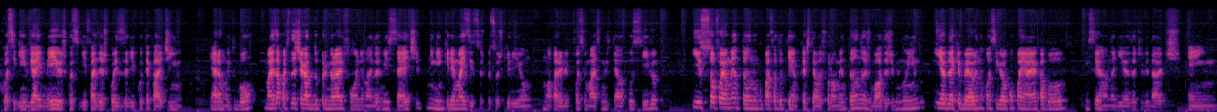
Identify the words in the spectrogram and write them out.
Conseguir enviar e-mails, conseguir fazer as coisas ali com o tecladinho era muito bom. Mas a partir da chegada do primeiro iPhone lá em 2007, ninguém queria mais isso. As pessoas queriam um aparelho que fosse o máximo de tela possível. E isso só foi aumentando com o passar do tempo, que as telas foram aumentando, as bordas diminuindo, e a BlackBerry não conseguiu acompanhar e acabou encerrando ali as atividades em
